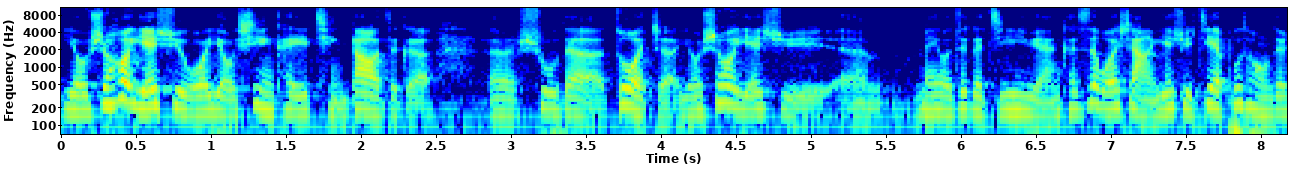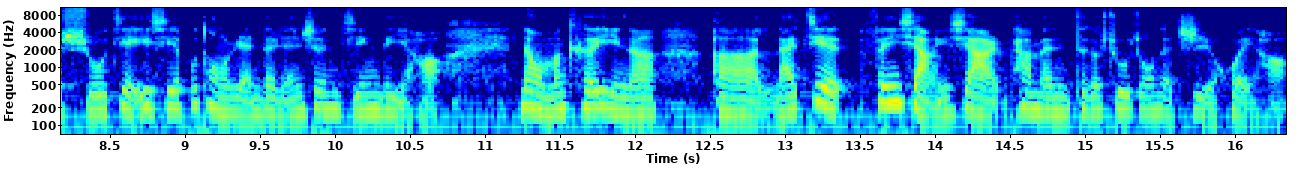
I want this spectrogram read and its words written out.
有时候也许我有幸可以请到这个呃书的作者，有时候也许呃没有这个机缘，可是我想也许借不同的书，借一些不同人的人生经历哈。那我们可以呢，呃，来借分享一下他们这个书中的智慧哈。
